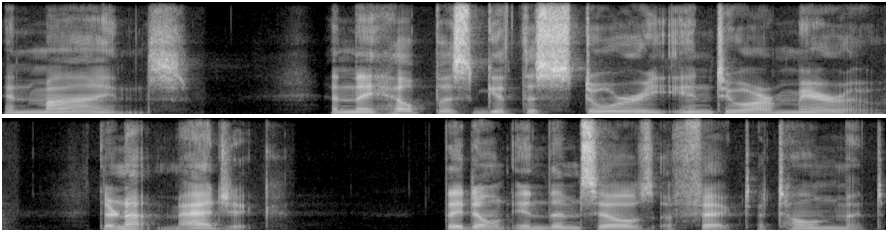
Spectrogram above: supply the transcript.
and minds. And they help us get the story into our marrow. They're not magic. They don't in themselves affect atonement,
